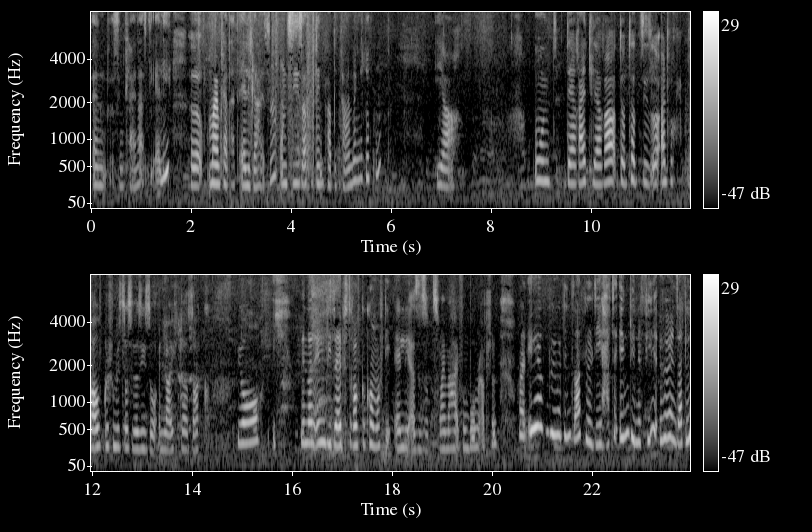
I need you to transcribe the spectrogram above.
ein bisschen kleiner als die Ellie. Also mein Pferd hat Ellie geheißen. Und sie ist auf den Kapitan dann geritten. Ja. Und der Reitlehrer, dort hat sie so einfach raufgeschmissen, als wäre sie so ein leichter Sack. Ja, ich bin dann irgendwie selbst drauf gekommen auf die Ellie, also so zweimal halt vom Boden abschluss. Und dann irgendwie mit dem Sattel. Die hatte irgendwie eine viel höheren Sattel.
